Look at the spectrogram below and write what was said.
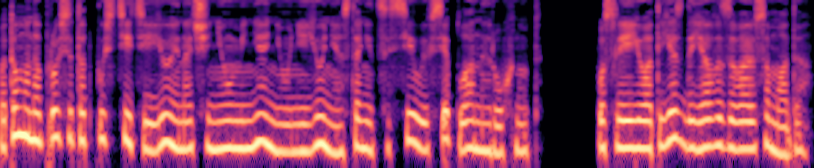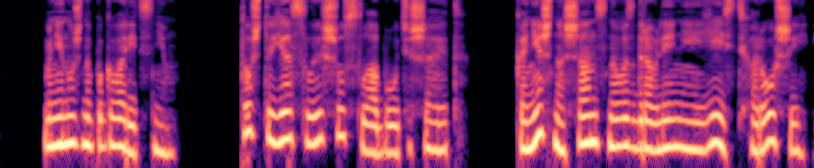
Потом она просит отпустить ее, иначе ни у меня, ни у нее не останется сил, и все планы рухнут. После ее отъезда я вызываю Самада. Мне нужно поговорить с ним. То, что я слышу, слабо утешает. Конечно, шанс на выздоровление есть хороший,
